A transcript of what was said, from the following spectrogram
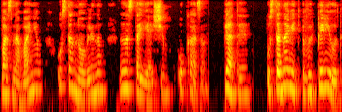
по основаниям, установленным настоящим указом. Пятое. Установить в период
